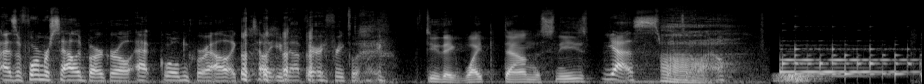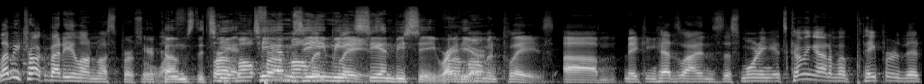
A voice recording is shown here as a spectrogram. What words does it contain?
As a former salad bar girl at Golden Corral, I can tell you not very frequently. Do they wipe down the sneeze? Yes, once Ah. in a while. Let me talk about Elon Musk's personal Here life. comes the For a T- mo- TMZ moment, meets please. CNBC right for here. a moment, please. Um, making headlines this morning. It's coming out of a paper that,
